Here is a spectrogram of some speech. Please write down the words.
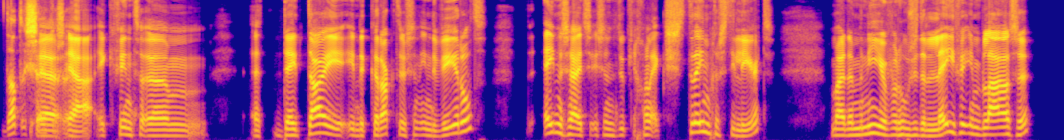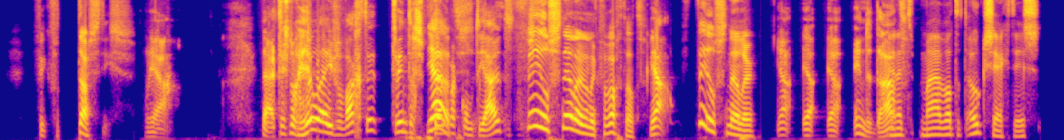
Dat is zeker Eh, zo. ja, ik vind ehm, het detail in de karakters en in de wereld. Enerzijds is het natuurlijk gewoon extreem gestileerd. Maar de manier van hoe ze er leven in blazen. vind ik fantastisch. Ja. Nou, het is nog heel even wachten. 20 september is- komt hij uit. Veel sneller dan ik verwacht had. Ja, Veel sneller. ja, ja, ja, inderdaad. En het, maar wat het ook zegt is,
